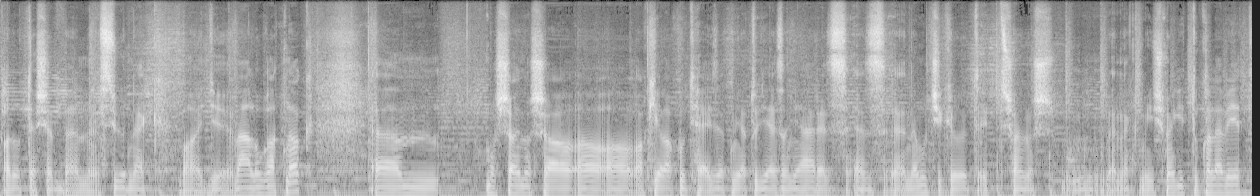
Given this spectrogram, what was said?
adott esetben szűrnek vagy válogatnak most sajnos a, a, a kialakult helyzet miatt ugye ez a nyár, ez, ez nem úgy sikerült, itt sajnos ennek mi is megittuk a levét.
